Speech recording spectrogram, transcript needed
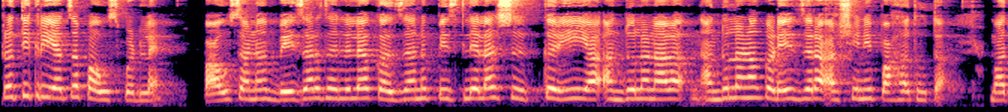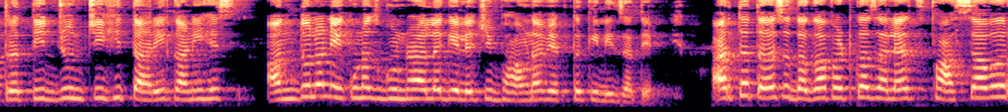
प्रतिक्रियाचा पाऊस पडलाय. पावसानं बेजार झालेल्या कर्जानं पिसलेला शेतकरी या आंदोलनाला आंदोलनाकडे जरा आशेने पाहत होता. मात्र तीस जूनची ही तारीख आणि हे आंदोलन एकूणच गुंडाळलं गेल्याची भावना व्यक्त केली जाते. अर्थातच दगाफटका झाल्यास फासावर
